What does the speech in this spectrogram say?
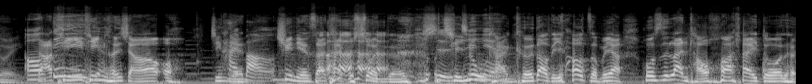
对，大家听一听，很想要哦。今年去年实在太不顺了，情路坎坷，到底要怎么样？或是烂桃花太多的，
